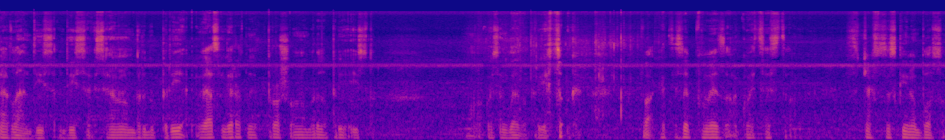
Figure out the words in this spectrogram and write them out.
Ono kako gledam, disam, disam, sam na onom brdu prije, ja sam vjerojatno prošao ono brdo prije isto. Ono koje sam gledao prije toga. Fakat je sve povezano, koje cesta. ono. Čak sam se skinuo bosom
